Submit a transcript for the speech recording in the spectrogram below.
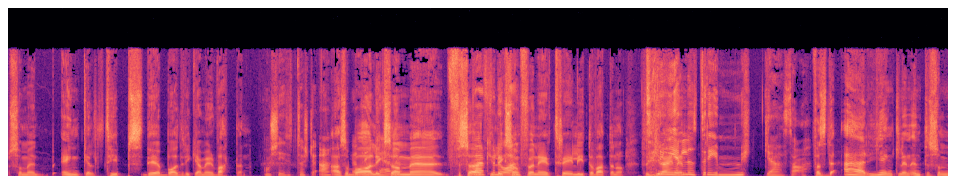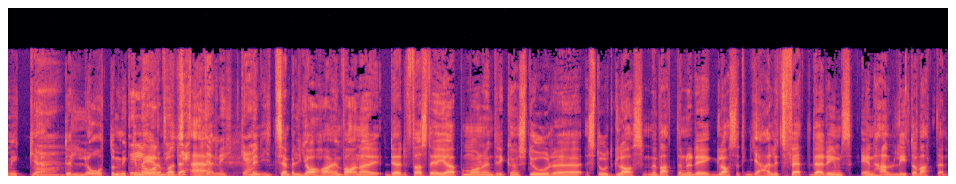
som ett enkelt tips, det är bara att dricka mer vatten. Shit, törstig. Ja, Alltså bara liksom, eh, försök liksom få ner tre liter vatten. För hellre. grejen Tre är, liter är mycket alltså. Fast det är egentligen inte så mycket. Nej. Det låter mycket Det mer än låter vad det är. Men till exempel jag har en vana, det, är det första jag gör på morgonen, dricker en stor, eh, stort glas med vatten och det är glaset jävligt fett, där ryms en halv liter vatten.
